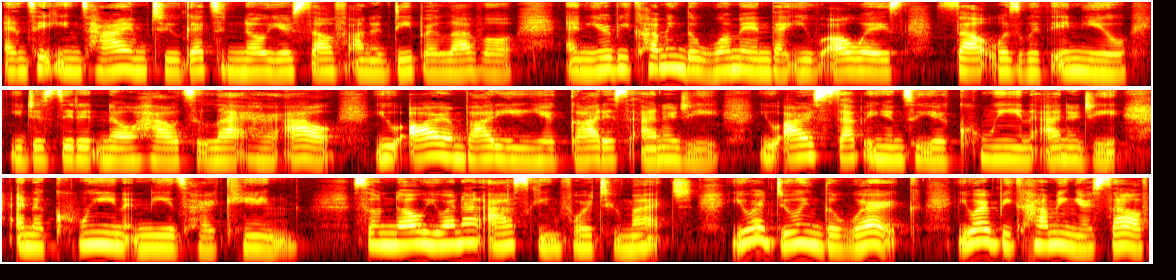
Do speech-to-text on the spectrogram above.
and taking time to get to know yourself on a deeper level. And you're becoming the woman that you've always felt was within you. You just didn't know how to let her out. You are embodying your goddess energy. You are stepping into your queen energy, and a queen needs her king. So, no, you are not asking for too much. You are doing the work. You are becoming yourself,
